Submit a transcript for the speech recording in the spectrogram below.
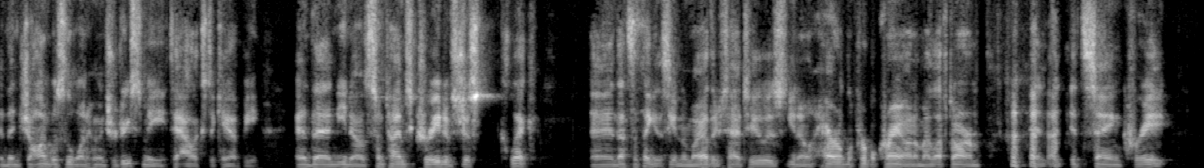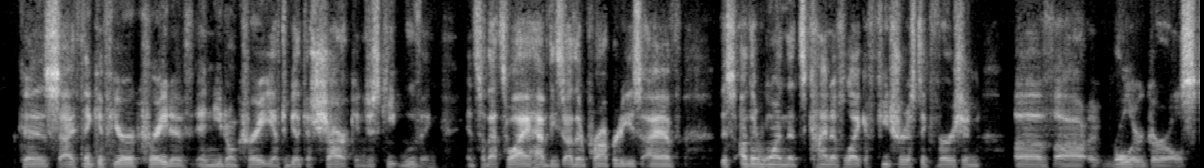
And then John was the one who introduced me to Alex DeCampi. And then you know sometimes creatives just click, and that's the thing is you know my other tattoo is you know Harold the Purple Crayon on my left arm, and it, it's saying create because I think if you're a creative and you don't create, you have to be like a shark and just keep moving. And so that's why I have these other properties. I have this other one that's kind of like a futuristic version of uh, Roller Girls,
